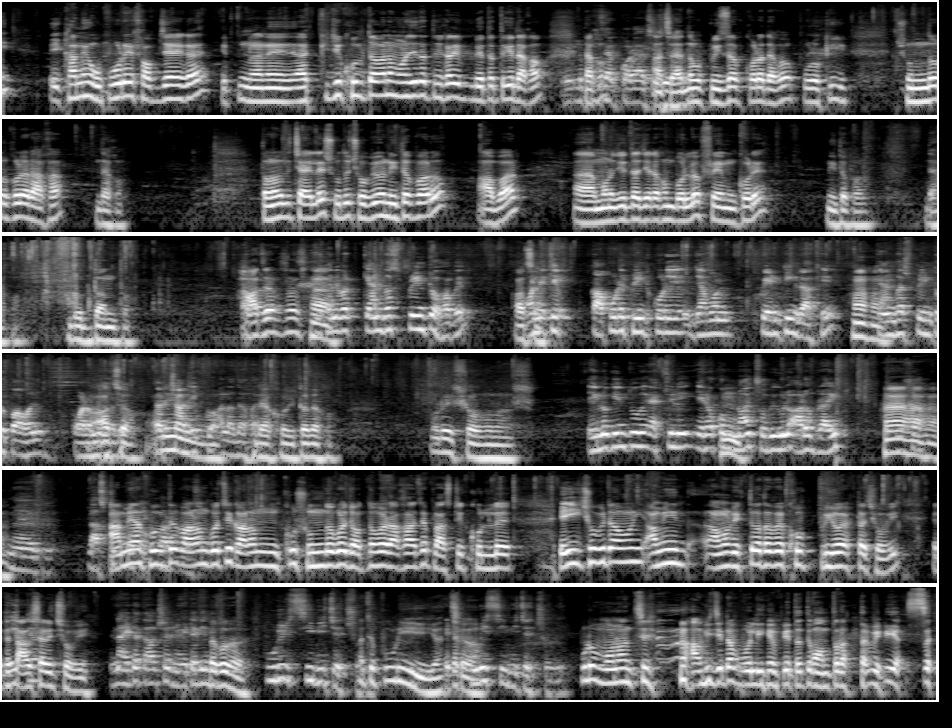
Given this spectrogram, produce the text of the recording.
এখানে উপরে সব জায়গায় মানে আর কিছু খুলতে হবে না মনে হচ্ছে তুমি খালি ভেতর থেকে দেখাও। দেখো। আচ্ছা একদম প্রিজার্ভ করে দেখো পুরো কি সুন্দর করে রাখা দেখো। তোমরা যদি চাইলে শুধু ছবিও নিতে পারো আবার মনোজিৎদা যেরকম বলল ফ্রেম করে নিতে পারো। দেখো দুর্দান্ত। হাজার হ্যাঁ। ক্যানভাস প্রিন্টও হবে। আচ্ছা। অনেকে কাপড়ে প্রিন্ট করে যেমন পেন্টিং রাখে হ্যাঁ, হ্যাঁ। ক্যানভাস প্রিন্টও পাওয়া করানো আচ্ছা। চার্জ একটু আলাদা হয়। দেখো এটা দেখো। ওরে সর্বনাশ। এগুলো কিন্তু অ্যাকচুয়ালি এরকম নয় ছবিগুলো আরও ব্রাইট হ্যাঁ, হ্যাঁ, হ্যাঁ। আমি আর খুলতে বারণ করছি কারণ খুব সুন্দর করে যত্ন করে রাখা আছে প্লাস্টিক খুললে। এই ছবিটা আমি আমি আমার ব্যক্তিগতভাবে খুব প্রিয় একটা ছবি এটা তালসারির ছবি। না এটা তালসারি না এটা কিন্তু কোথায়? পুরীর সি বিচের ছবি। আচ্ছা পুরী এটা আচ্ছা। পুরীর সি বিচের ছবি। পুরো মনে হচ্ছে আমি যেটা বলি ভেতরতে অন্তরাত্মা বেরিয়ে আসছে।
